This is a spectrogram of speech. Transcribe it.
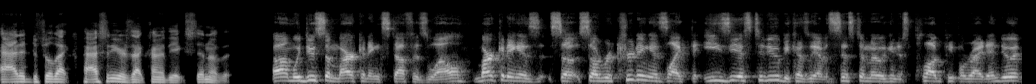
added to fill that capacity, or is that kind of the extent of it? Um, we do some marketing stuff as well. Marketing is so so recruiting is like the easiest to do because we have a system and we can just plug people right into it.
